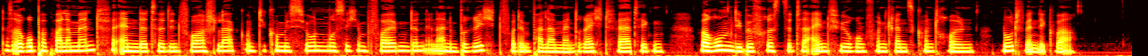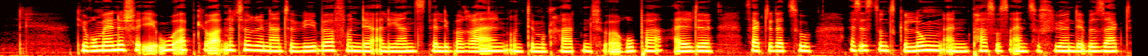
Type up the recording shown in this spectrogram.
Das Europaparlament veränderte den Vorschlag und die Kommission muss sich im Folgenden in einem Bericht vor dem Parlament rechtfertigen, warum die befristete Einführung von Grenzkontrollen notwendig war. Die rumänische EU-Abgeordnete Renate Weber von der Allianz der Liberalen und Demokraten für Europa, ALDE, sagte dazu, es ist uns gelungen, einen Passus einzuführen, der besagt,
